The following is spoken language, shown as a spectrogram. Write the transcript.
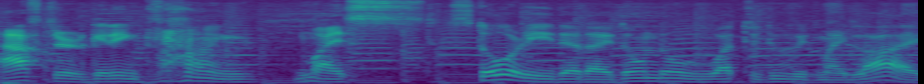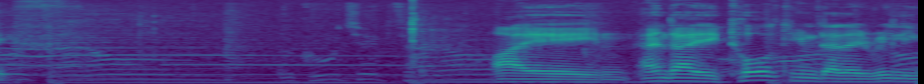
after getting drunk my story that I don't know what to do with my life. I and I told him that I really,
